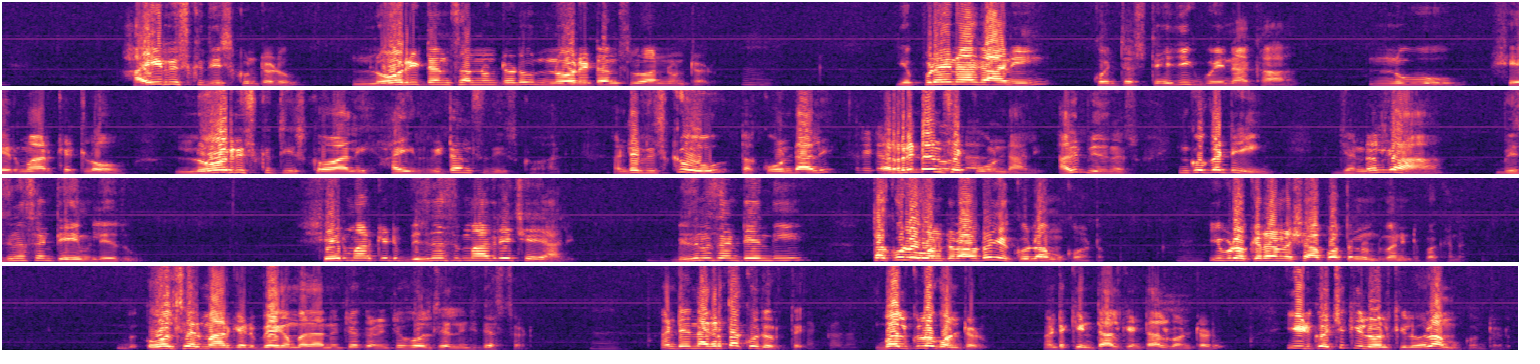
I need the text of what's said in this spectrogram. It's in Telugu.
హై రిస్క్ తీసుకుంటాడు లో రిటర్న్స్ అని ఉంటాడు నో రిటర్న్స్లో అని ఉంటాడు ఎప్పుడైనా కానీ కొంచెం స్టేజికి పోయినాక నువ్వు షేర్ మార్కెట్లో లో రిస్క్ తీసుకోవాలి హై రిటర్న్స్ తీసుకోవాలి. అంటే రిస్క్ తక్కువ ఉండాలి రిటర్న్స్ ఎక్కువ ఉండాలి. అది బిజినెస్. ఇంకొకటి జనరల్గా బిజినెస్ అంటే ఏమి లేదు. షేర్ మార్కెట్ బిజినెస్ మాదిరే చేయాలి. బిజినెస్ అంటే ఏంది? తక్కువలో కొనుక రావటం ఎక్కువలో అమ్ముకోవటం. ఇప్పుడు కిరాణా షాప్ అతను ఉంది మన ఇంటి పక్కన. హోల్సేల్ మార్కెట్ బేగం బజార్ నుంచి అక్కడి నుంచి హోల్సేల్ నుంచి తెస్తాడు. అంటే అక్కడ తక్కువ దొరుకుతాయి. బల్క్లో కొంటాడు. అంటే కింటాల్ కింటాల్ కొంటాడు. వీడికి వచ్చి కిలోలు కిలోలు అమ్ముకుంటాడు.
